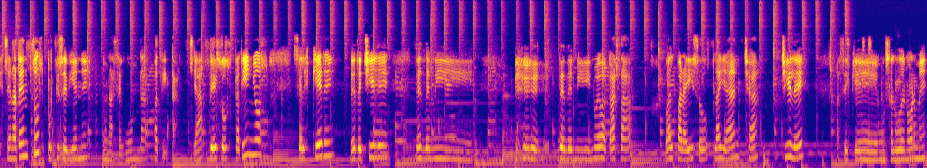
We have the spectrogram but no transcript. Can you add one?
estén atentos porque se viene una segunda patita. ¿Ya? Besos, cariños. Se les quiere desde Chile, desde mi. desde mi nueva casa, Valparaíso, Playa Ancha, Chile. Así que un saludo enorme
